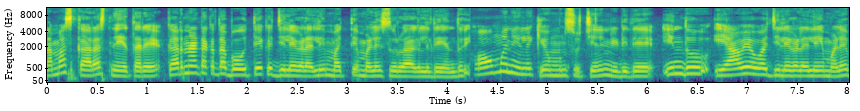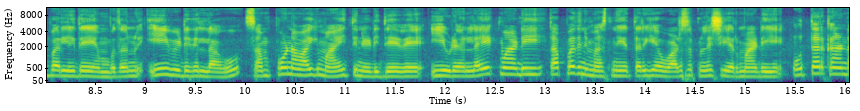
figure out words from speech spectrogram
ನಮಸ್ಕಾರ ಸ್ನೇಹಿತರೆ. ಕರ್ನಾಟಕದ ಬಹುತೇಕ ಜಿಲ್ಲೆಗಳಲ್ಲಿ ಮತ್ತೆ ಮಳೆ ಶುರುವಾಗಲಿದೆ ಎಂದು ಹವಾಮಾನ ಇಲಾಖೆಯು ಮುನ್ಸೂಚನೆ ನೀಡಿದೆ. ಇಂದು ಯಾವ್ಯಾವ ಜಿಲ್ಲೆಗಳಲ್ಲಿ ಮಳೆ ಬರಲಿದೆ ಎಂಬುದನ್ನು ಈ ವಿಡಿಯೋದಲ್ಲಿ ನಾವು ಸಂಪೂರ್ಣವಾಗಿ ಮಾಹಿತಿ ನೀಡಿದ್ದೇವೆ. ಈ ವಿಡಿಯೋ ಲೈಕ್ ಮಾಡಿ, ತಪ್ಪದೆ ನಿಮ್ಮ ಸ್ನೇಹಿತರಿಗೆ ವಾಟ್ಸ್ಆಪ್ನಲ್ಲಿ ಶೇರ್ ಮಾಡಿ. ಉತ್ತರ ಕನ್ನಡ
